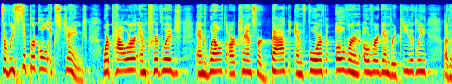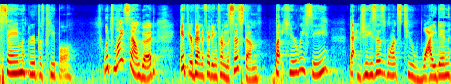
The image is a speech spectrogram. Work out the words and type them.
It's a reciprocal exchange where power and privilege and wealth are transferred back and forth over and over again repeatedly by the same group of people. Which might sound good if you're benefiting from the system, but here we see that Jesus wants to widen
